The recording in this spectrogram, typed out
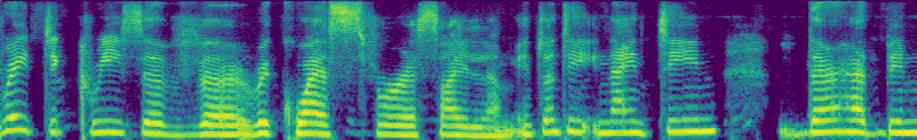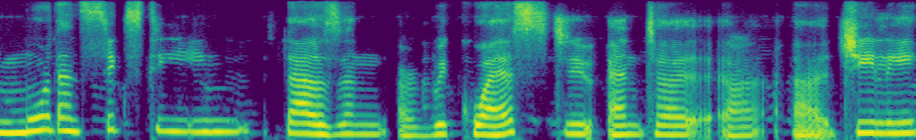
great decrease of uh, requests for asylum. In 2019, there had been more than 16,000 uh, requests to enter uh, uh, Chile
